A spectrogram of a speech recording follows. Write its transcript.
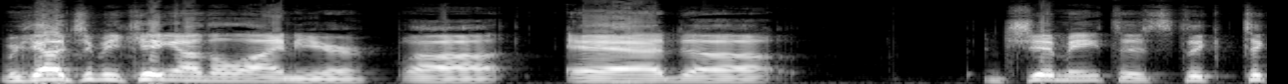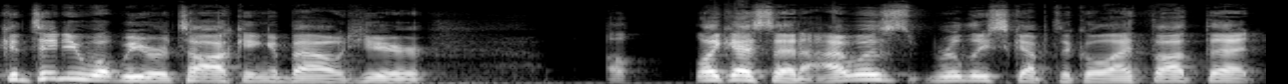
we got Jimmy King on the line here, uh, and uh, Jimmy to, to to continue what we were talking about here. Like I said, I was really skeptical. I thought that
